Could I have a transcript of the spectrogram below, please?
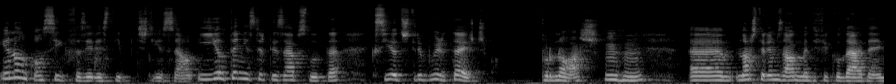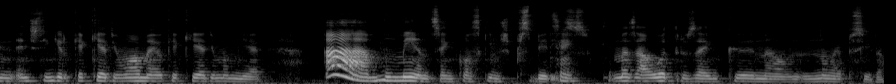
Eu não consigo fazer esse tipo de distinção e eu tenho a certeza absoluta que se eu distribuir textos por nós, ah, nós teremos alguma dificuldade em, em distinguir o que é que é de um homem e o que é que é de uma mulher. Há momentos em que conseguimos perceber Sim, isso, mas há outros em que não, não é possível.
